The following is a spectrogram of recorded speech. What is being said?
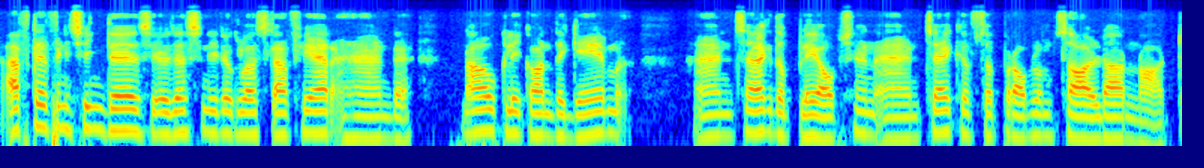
After finishing this you just need to close stuff here and now click on the game and select the play option and check if the problem solved or not.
